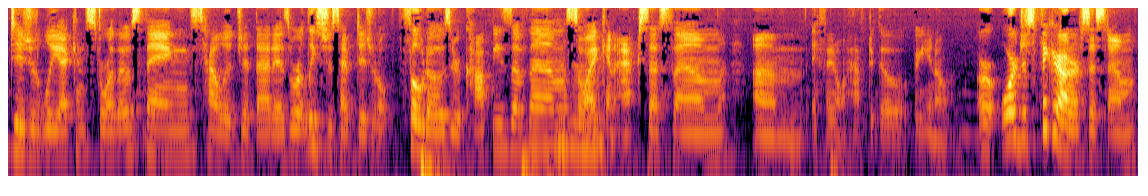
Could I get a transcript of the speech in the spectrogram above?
digitally I can store those things, how legit that is, or at least just have digital photos or copies of them so I can access them um, if I don't have to go, you know, or or just figure out our system.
